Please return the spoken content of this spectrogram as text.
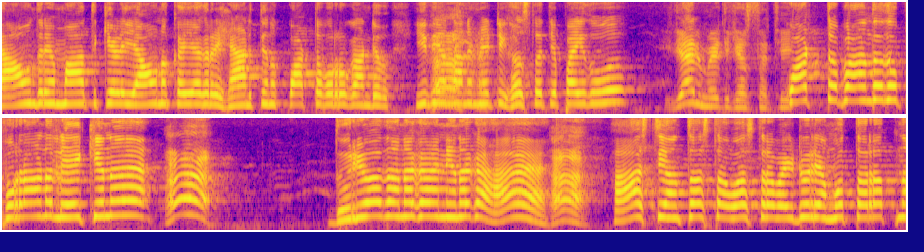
ಯಾವಂದ್ರೆ ಮಾತು ಕೇಳಿ ಯಾವನ ಕೈಯಾಗ್ರೆ ಹೆಣ್ತಿನ ಕೊಟ್ಟ ಬರು ಗಂಡ ಇದು ನನ್ನ ಮೆಟ್ಟಿಗೆ ಹಸ್ತತಿಯಪ್ಪ ಇದು? ಇದೇನು ಮೇಟಿಗೆ ಹಸ್ತತಿ? ಕೊಟ್ಟ ಬಾಂಧದ ಪುರಾಣ ಲೇಖಿನ? ದುರ್ಯೋಧನಗ ನಿನಗ ಆಸ್ತಿ ಅಂತಸ್ತ ವಸ್ತ್ರ ವೈಡೂರ್ಯ ಮುತ್ತರತ್ನ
